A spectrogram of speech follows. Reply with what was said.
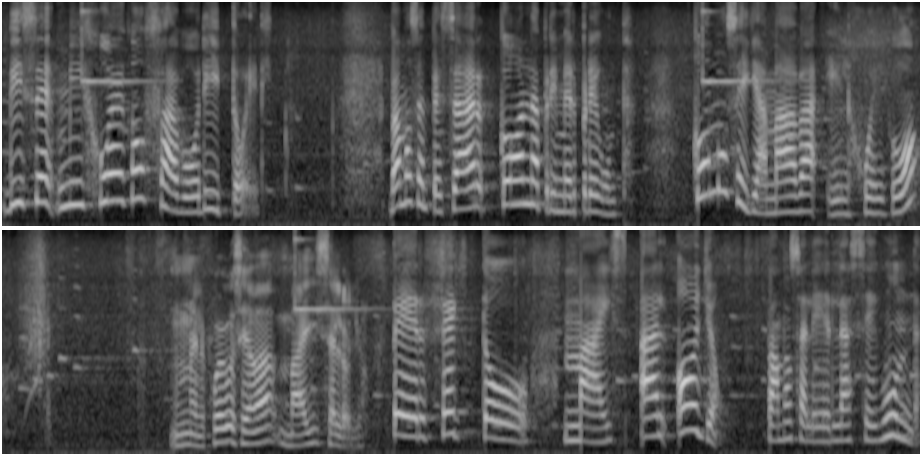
Dice, mi juego favorito, Eric. Vamos a empezar con la primera pregunta. ¿Cómo se llamaba el juego? Mm, El juego se llama Maíz al hoyo. Perfecto, maíz al hoyo. Vamos a leer la segunda.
